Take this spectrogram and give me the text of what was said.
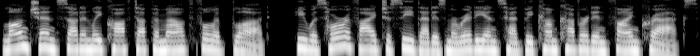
Long Chen suddenly coughed up a mouthful of blood. He was horrified to see that his meridians had become covered in fine cracks.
